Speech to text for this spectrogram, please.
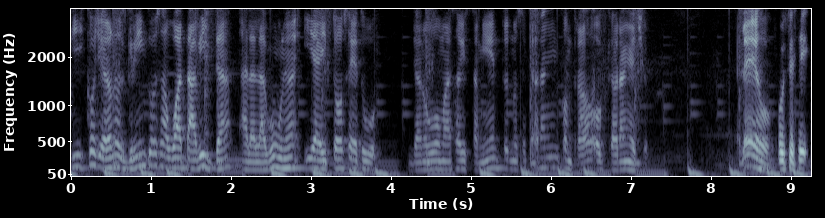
pico llegaron los gringos a Guatavita, a la laguna, y ahí todo se detuvo. Ya no hubo más avistamientos, no sé qué habrán encontrado o qué habrán hecho. Lejos, ¿Usted sí,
